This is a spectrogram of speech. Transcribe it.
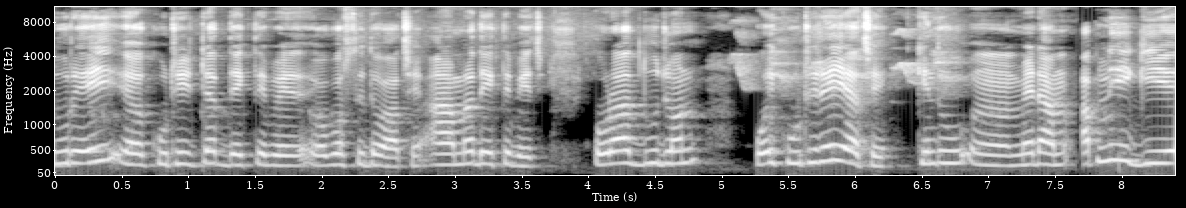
দূরেই কুঠিরটা দেখতে পেয়ে, অবস্থিত আছে। আর আমরা দেখতে পেয়েছি। ওরা দুজন ওই কুঠিরেই আছে। কিন্তু ম্যাডাম, আপনি গিয়ে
